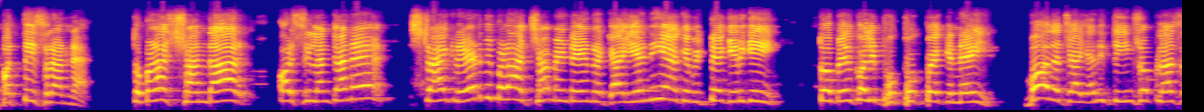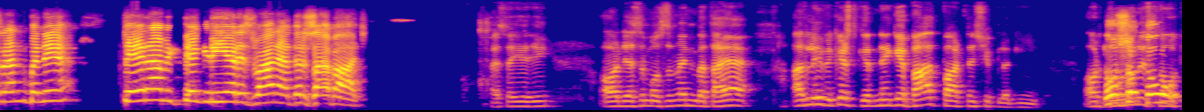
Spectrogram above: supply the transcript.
बत्तीस रन है। तो बड़ा शानदार। और श्रीलंका ने स्ट्राइक रेट भी बड़ा अच्छा मेंटेन रखा। ये नहीं है कि विकटें गिर गई तो बिल्कुल ही फुक फुक पे कि नहीं। बहुत अच्छा यानी 300 प्लस रन बने तेरह विकटें गिरी हैं रिजवान हैदर साहब आज। ऐसा ही है जी। और जैसे मौसम ने बताया अर्ली विकेट्स गिरने के बाद पार्टनरशिप लगी है। और दो सौ दो।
